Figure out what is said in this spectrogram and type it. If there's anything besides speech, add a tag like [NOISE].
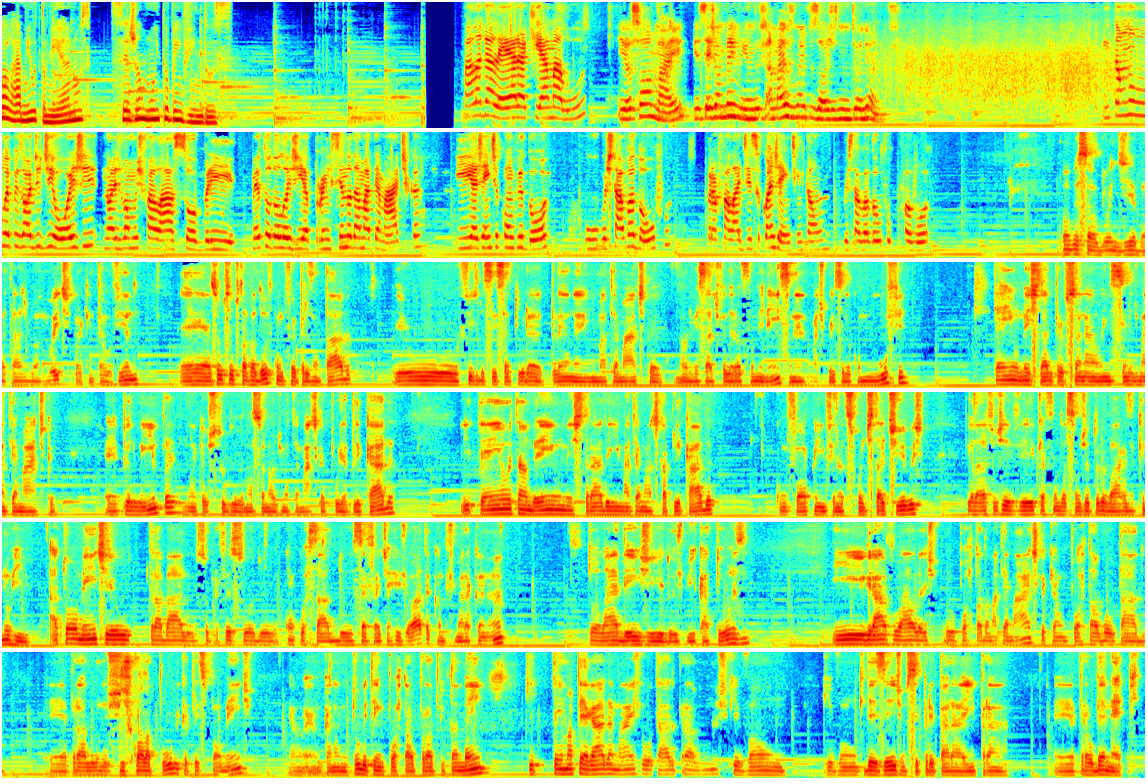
Olá, Newtonianos, sejam muito bem-vindos. Fala galera, aqui é a Malu. E eu sou a Mai, e sejam bem-vindos a mais um episódio do Newtonianos. Então, no episódio de hoje, nós vamos falar sobre metodologia para o ensino da matemática e a gente convidou o Gustavo Adolfo para falar disso com a gente. Então, Gustavo Adolfo, por favor. Bom, pessoal, bom dia, boa tarde, boa noite para quem está ouvindo. É, sou o professor Gustavo Adolfo, como foi apresentado. Eu fiz licenciatura plena em matemática na Universidade Federal Fluminense, né, mais conhecida como UF. Tenho mestrado profissional em ensino de matemática é, pelo IMPA, né, que é o Estudo Nacional de Matemática Pura e Aplicada, e tenho também um mestrado em matemática aplicada, com foco em finanças quantitativas, pela FGV, que é a Fundação Getúlio Vargas aqui no Rio. Atualmente eu trabalho, sou professor do concursado do Cefet RJ, Campus Maracanã. Estou lá desde 2014 e gravo aulas para o Portal da Matemática, que é um portal voltado é, para alunos de escola pública, principalmente. É um, é um, canal no YouTube, tem um portal próprio também, que tem uma pegada mais voltada para alunos que vão, que vão, que desejam se preparar aí para é, para o BMEP,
